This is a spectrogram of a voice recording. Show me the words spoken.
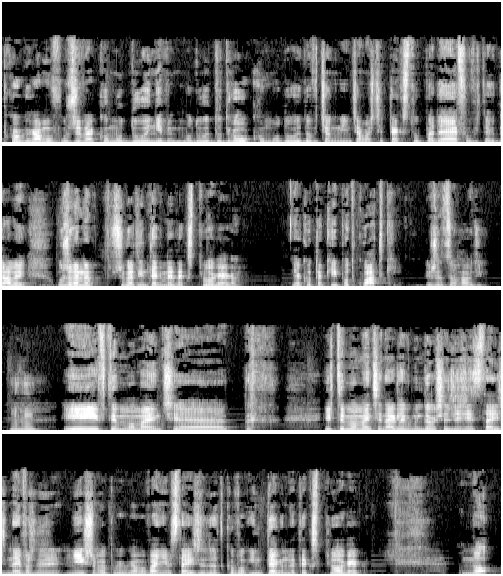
programów używa jako moduły, nie wiem, moduły do druku, moduły do wyciągnięcia właśnie tekstu, PDF-ów i tak dalej. Używa na przykład Internet Explorera. Jako takiej podkładki, że co chodzi. Mhm. I w tym momencie... I w tym momencie nagle w Windowsie 10 staje się najważniejszym oprogramowaniem staje się dodatkowo Internet Explorer. No,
